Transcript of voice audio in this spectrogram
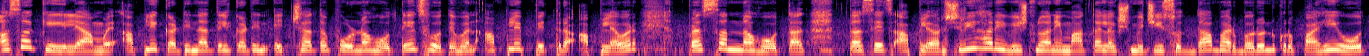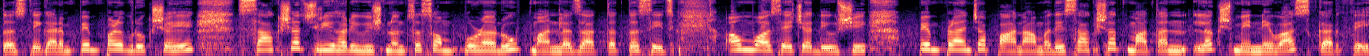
असं केल्यामुळे आपली कठीणातील कठीण इच्छा तर पूर्ण होतेच होते पण आपले पित्र आपल्यावर प्रसन्न होतात. तसेच आपल्यावर श्रीहरी विष्णू आणि माता लक्ष्मीची सुद्धा भरभरून कृपाही होत असते. कारण पिंपळ वृक्ष हे साक्षात श्रीहरी विष्णूंचं संपूर्ण रूप मानलं जातं. तसेच अमवास्याच्या दिवशी पिंपळांच्या पानामध्ये साक्षात माता लक्ष्मी निवास करते.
